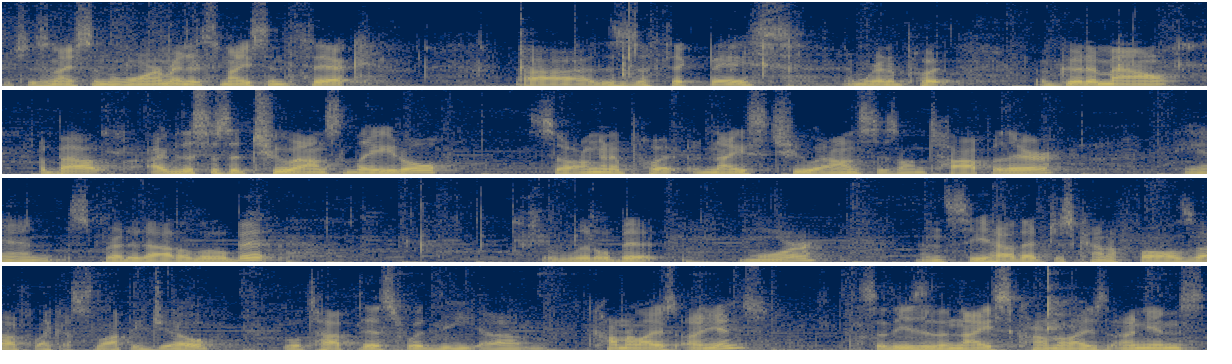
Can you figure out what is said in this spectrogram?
which is nice and warm and it's nice and thick. Uh, this is a thick base. And we're gonna put a good amount, about, I, this is a two ounce ladle. So I'm gonna put a nice two ounces on top of there and spread it out a little bit. a little bit more and see how that just kind of falls off like a sloppy joe. We'll top this with the um, caramelized onions. So these are the nice caramelized onions.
